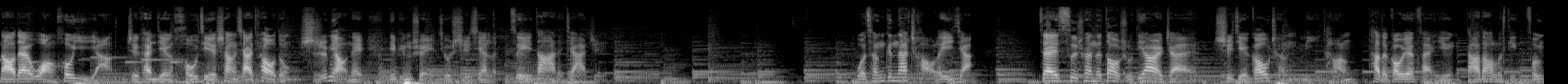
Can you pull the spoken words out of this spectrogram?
脑袋往后一仰，只看见喉结上下跳动，十秒内那瓶水就实现了最大的价值。我曾跟他吵了一架，在四川的倒数第二站世界高城理塘，他的高原反应达到了顶峰，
